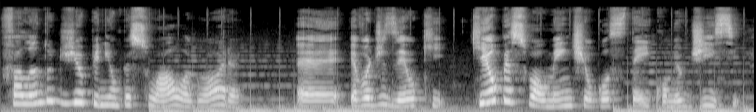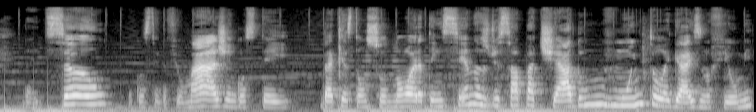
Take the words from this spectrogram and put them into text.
Falando de opinião pessoal agora, é, eu vou dizer o que, que eu pessoalmente eu gostei, como eu disse, da edição, eu gostei da filmagem, gostei da questão sonora, tem cenas de sapateado muito legais no filme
